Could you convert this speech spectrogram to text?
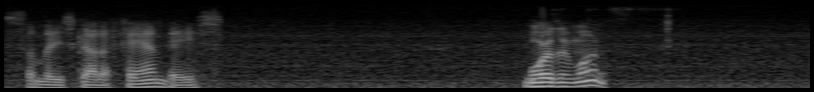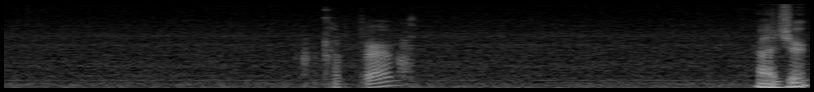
Somebody's got a fan base. More than one. Confirmed. Roger.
